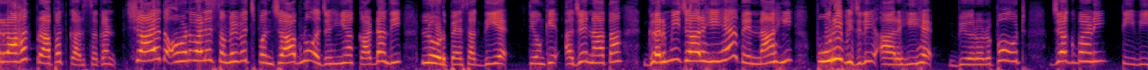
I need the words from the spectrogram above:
ਰਾਹਤ ਪ੍ਰਾਪਤ ਕਰ ਸਕਣ। ਸ਼ਾਇਦ ਆਉਣ ਵਾਲੇ ਸਮੇਂ ਵਿੱਚ ਪੰਜਾਬ ਨੂੰ ਅਜਿਹੀਆਂ ਕਾਢਾਂ ਦੀ ਲੋੜ ਪੈ ਸਕਦੀ ਹੈ, ਕਿਉਂਕਿ ਅਜੇ ਨਾ ਤਾਂ ਗਰਮੀ ਜਾ ਰਹੀ ਹੈ ਤੇ ਨਾ ਹੀ ਪੂਰੀ ਬਿਜਲੀ ਆ ਰਹੀ ਹੈ। Bureau report, Jagbani TV.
